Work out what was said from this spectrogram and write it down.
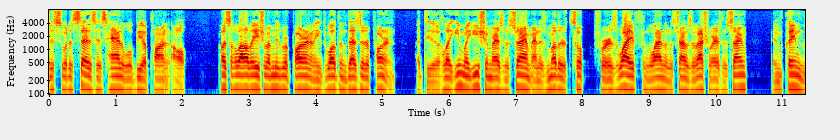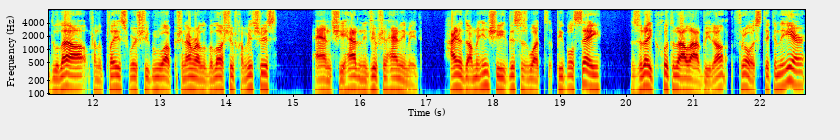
This is what it says. His hand will be upon all. And he dwelt in the desert of Paran. And his mother took for his wife from the land of Mitzrayim, from the place where she grew up. And she had an Egyptian handmaid. This is what people say. Throw a stick in the air,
